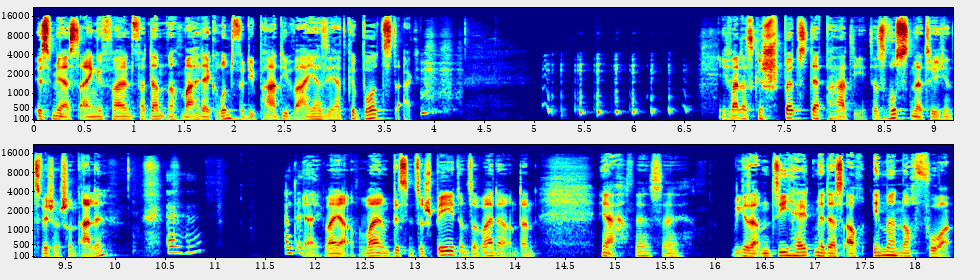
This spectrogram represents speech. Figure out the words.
ist mir erst eingefallen, verdammt nochmal, der Grund für die Party war ja, sie hat Geburtstag. Ich war das Gespött der Party. Das wussten natürlich inzwischen schon alle. Mhm. ja, ich war ja auch war ein bisschen zu spät und so weiter. Und dann, ja, das, äh, wie gesagt, und sie hält mir das auch immer noch vor.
